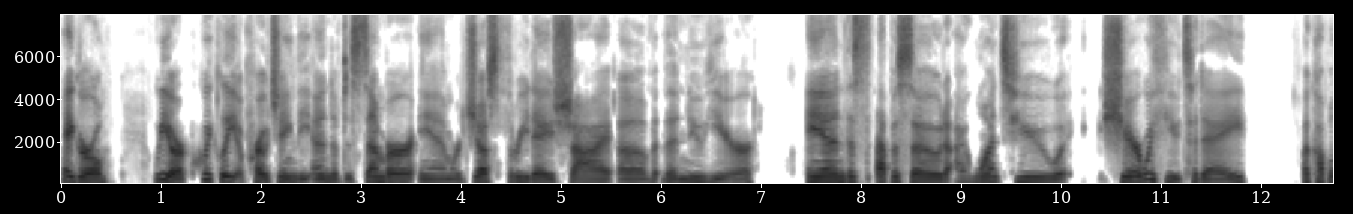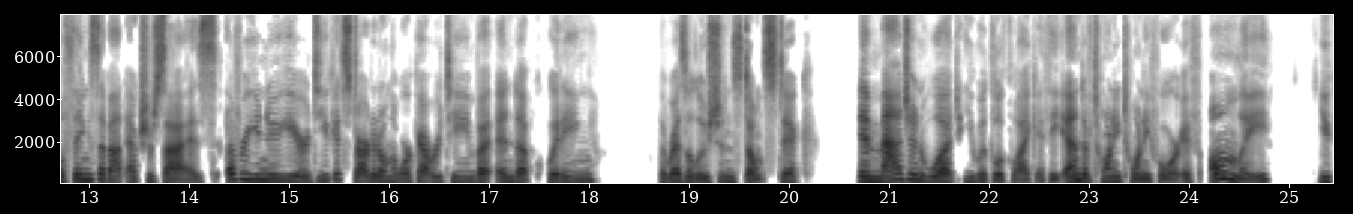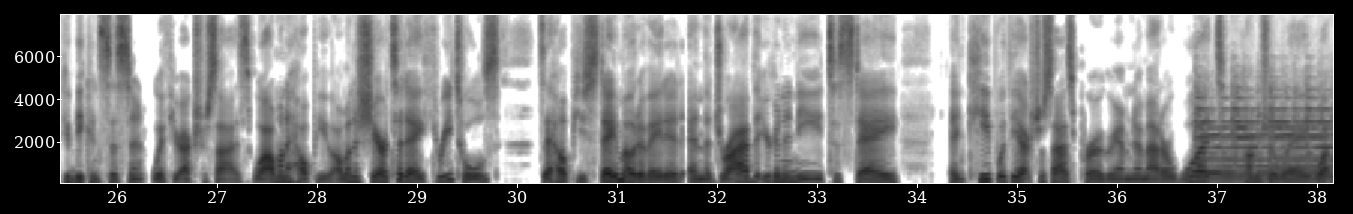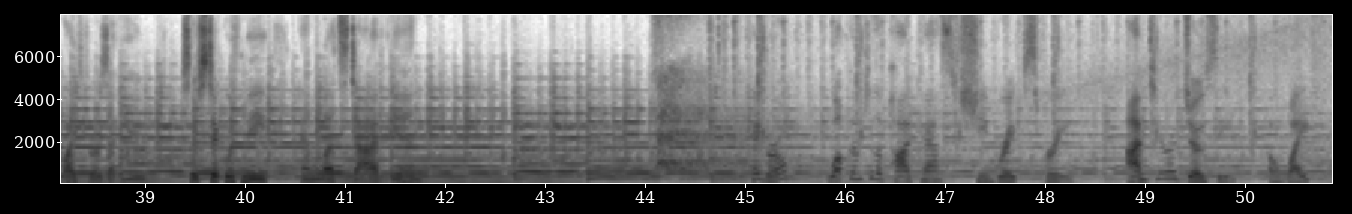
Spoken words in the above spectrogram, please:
Hey, girl, we are quickly approaching the end of December and we're just three days shy of the new year. And this episode, I want to share with you today a couple things about exercise. Every new year, do you get started on the workout routine but end up quitting? The resolutions don't stick? Imagine what you would look like at the end of 2024 if only you can be consistent with your exercise. Well, I want to help you. I want to share today three tools to help you stay motivated and the drive that you're going to need to stay and keep with the exercise program no matter what comes your way, what life throws at you. So stick with me and let's dive in. Hey, girl, welcome to the podcast She Breaks Free. I'm Tara Josie, a wife,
